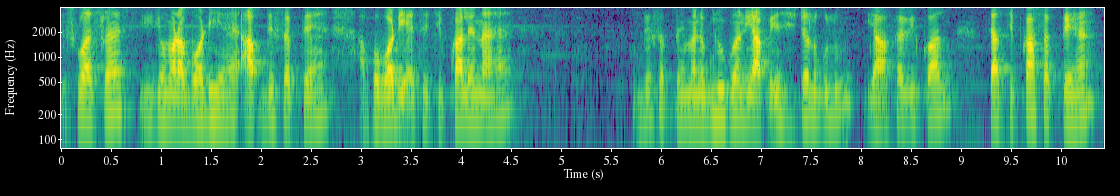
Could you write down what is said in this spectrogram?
इसके बाद फ्रेंड्स, ये जो हमारा बॉडी है, आप देख सकते हैं, आपको बॉडी ऐसे चिपका लेना है। देख सकते हैं, मैंने ग्लू गन या आप इंस्टल ग्लू या फेविकॉल से आप चिपका सकते हैं।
